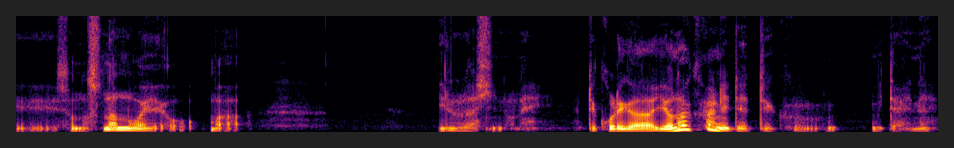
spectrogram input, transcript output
えー、その砂の上をまあいるらしいのね。でこれが夜中に出てくるみたいね。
